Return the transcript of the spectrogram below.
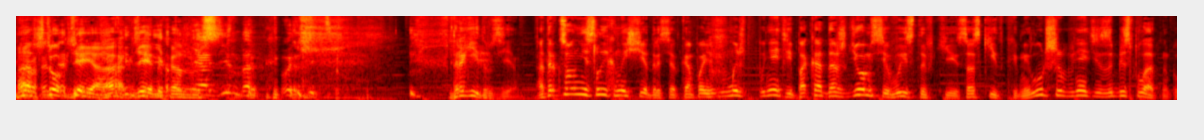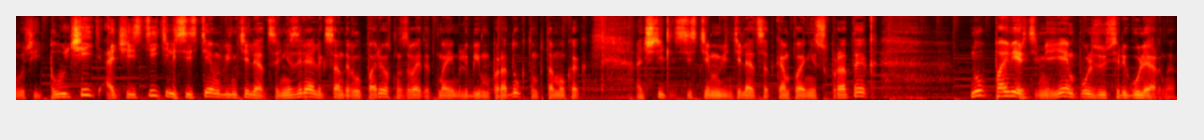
А что, где я? А где я Я тут не нахожусь? Дорогие друзья, аттракцион неслыханной щедрости от компании. Мы же, понимаете, пока дождемся выставки со скидками, лучше, понимаете, за бесплатно получить. Получить очиститель системы вентиляции. Не зря Александр Лопарев называет это моим любимым продуктом, потому как очиститель системы вентиляции от компании Супротек ну, поверьте мне, я им пользуюсь регулярно,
